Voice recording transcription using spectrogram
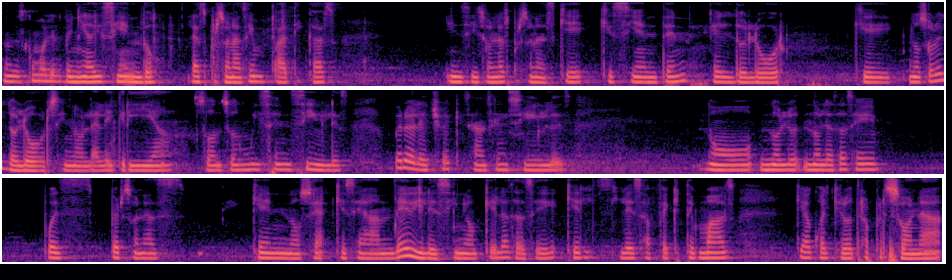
Entonces, como les venía diciendo, las personas empáticas sí son las personas que, que sienten el dolor, que no solo el dolor, sino la alegría, son, son muy sensibles, pero el hecho de que sean sensibles no, no, no las hace pues personas que no sea, que sean débiles, sino que las hace que les afecte más que a cualquier otra persona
